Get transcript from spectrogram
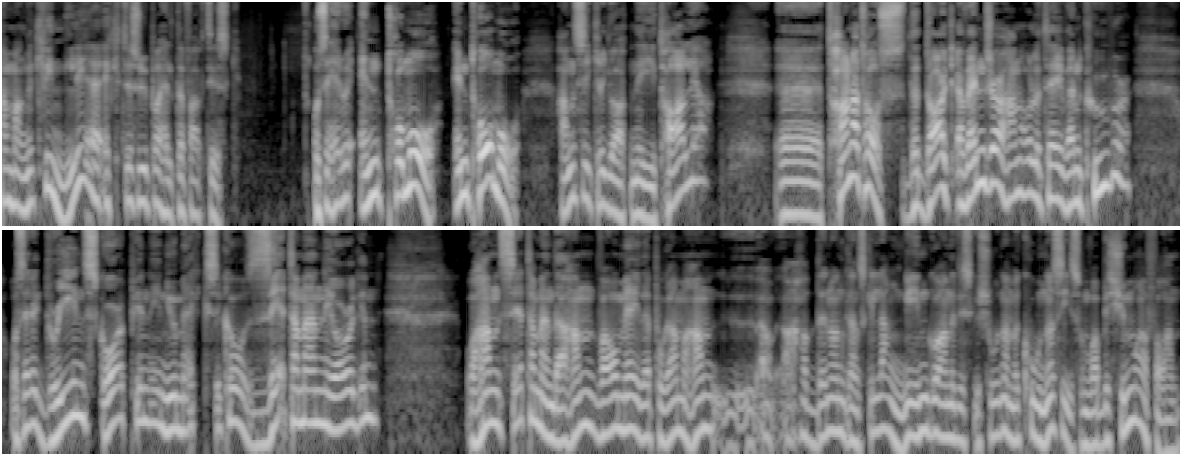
av mange kvinnelige ekte superhelter, faktisk. Og så er du Entomo. Entomo. Han sikrer gatene i Italia. Eh, Thanatos, The Dark Avenger, han holder til i Vancouver. Og så er det Green Scorpion i New Mexico. Zetaman i Oregon. Og han Setamenda han var jo med i det programmet. Han øh, hadde noen ganske lange, inngående diskusjoner med kona si, som var bekymra for han.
